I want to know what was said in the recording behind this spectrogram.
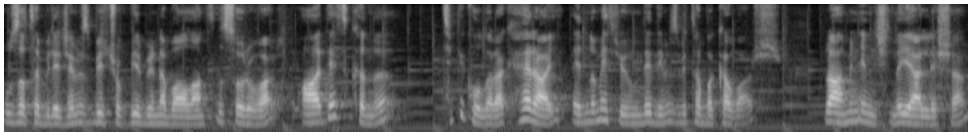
uzatabileceğimiz birçok birbirine bağlantılı soru var. Adet kanı tipik olarak her ay endometrium dediğimiz bir tabaka var. Rahmin en içinde yerleşen.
